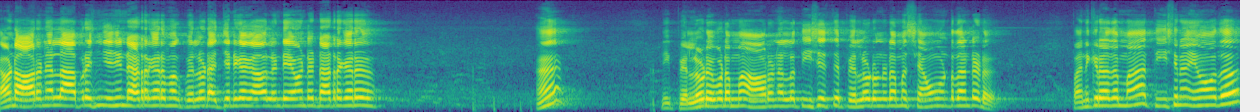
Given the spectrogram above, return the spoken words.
ఏమంటే ఆరు నెలలు ఆపరేషన్ చేసి డాక్టర్ గారు మాకు పిల్లోడు అర్జెంటుగా కావాలంటే ఏమంటే డాక్టర్ గారు? నీకు పిల్లోడు ఇవ్వడమ్మా ఆరు నెలల్లో తీసేస్తే పిల్లోడు ఉండడమ్మా శవం ఉంటుంది అంటాడు పనికిరాదమ్మా తీసినా ఏమవుదో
